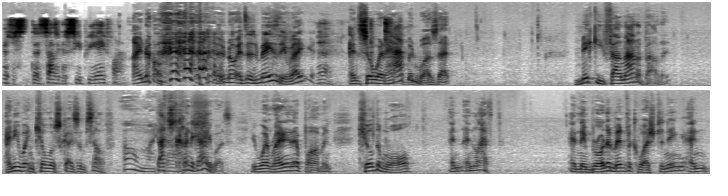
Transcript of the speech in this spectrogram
There's a- that sounds like a CPA firm. I know. I know. It's amazing, right? Yeah. And so what happened was that Mickey found out about it, and he went and killed those guys himself. Oh my That's the kind of guy he was. He went right in their apartment, killed them all, and, and left. And they brought him in for questioning, and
